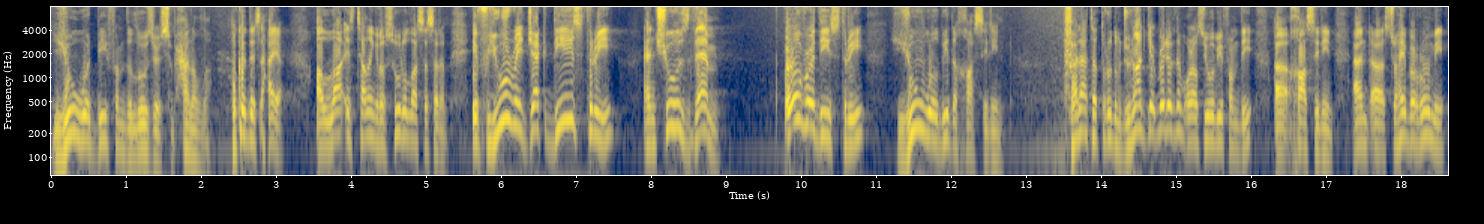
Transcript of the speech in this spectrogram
you would be from the losers, subhanallah. Look at this ayah. Allah is telling Rasulullah if you reject these three and choose them over these three, you will be the khasirin. فَلَا تَطْرُدُمْ Do not get rid of them or else you will be from the uh, khasirin. And uh, Suhaib al-Rumi,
